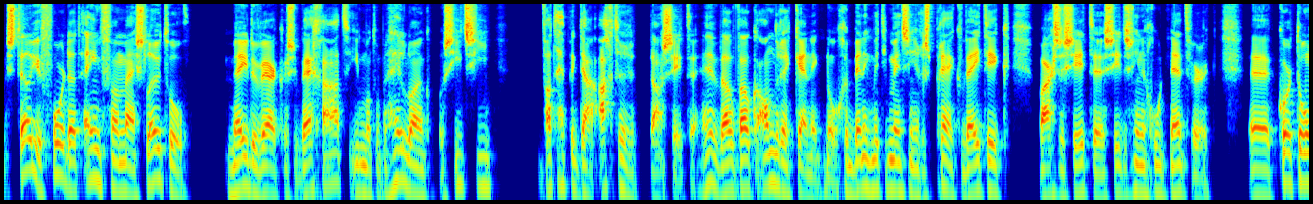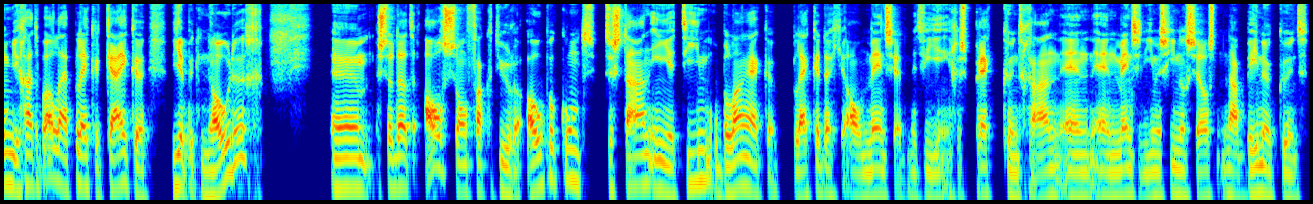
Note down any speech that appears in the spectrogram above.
Stel je voor dat een van mijn sleutelmedewerkers weggaat. Iemand op een hele belangrijke positie wat heb ik daarachter dan zitten? Wel, welke anderen ken ik nog? Ben ik met die mensen in gesprek? Weet ik waar ze zitten? Zitten ze in een goed netwerk? Uh, kortom, je gaat op allerlei plekken kijken wie heb ik nodig. Um, zodat als zo'n vacature open komt te staan in je team op belangrijke plekken, dat je al mensen hebt met wie je in gesprek kunt gaan en, en mensen die je misschien nog zelfs naar binnen kunt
